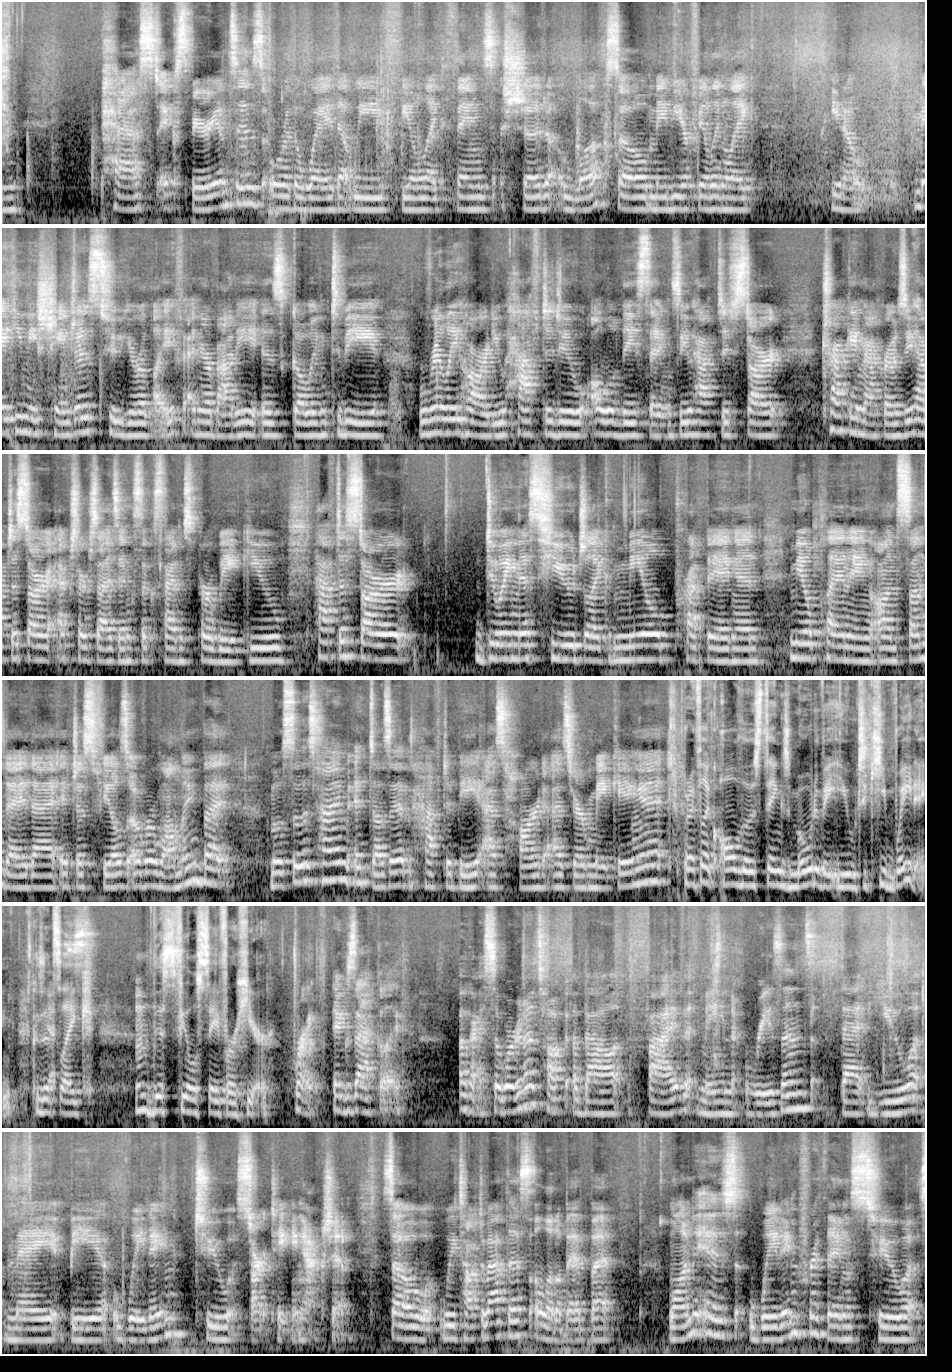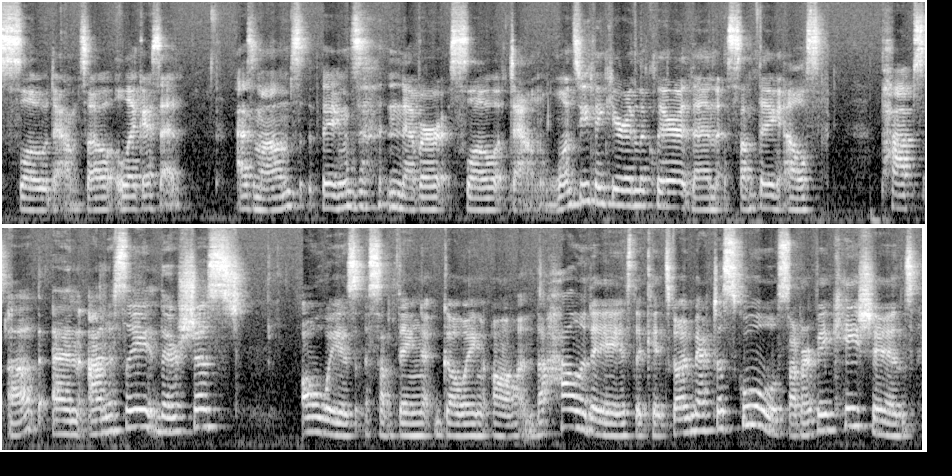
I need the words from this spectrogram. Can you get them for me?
past experiences or the way that we feel like things should look. So maybe you're feeling like you know, making these changes to your life and your body is going to be really hard. You have to do all of these things. You have to start tracking macros. You have to start exercising six times per week. You have to start doing this huge like meal prepping and meal planning on Sunday that it just feels overwhelming. But most of the time, it doesn't have to be as hard as you're making it. But I feel like all those things motivate you to keep waiting because Yes. it's like, mm-hmm. this feels safer here. Right, exactly. Okay, so we're going to talk about five main reasons that you may be waiting to start taking action. So, we talked about this a little bit, but one is waiting for things to slow down. So, like I said, as moms, things never slow down. Once you think you're in the clear, then something else pops up. And honestly, there's just always something going on. The holidays, the kids going back to school, summer vacations,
